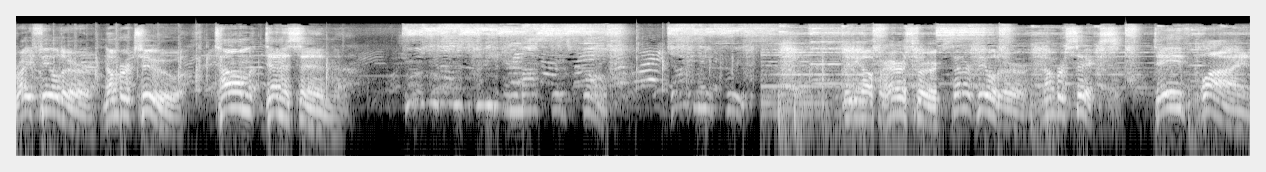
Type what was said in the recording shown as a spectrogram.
Right fielder, number two, Tom Dennison. Leading off for Harrisburg, center fielder, number six, Dave Klein.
